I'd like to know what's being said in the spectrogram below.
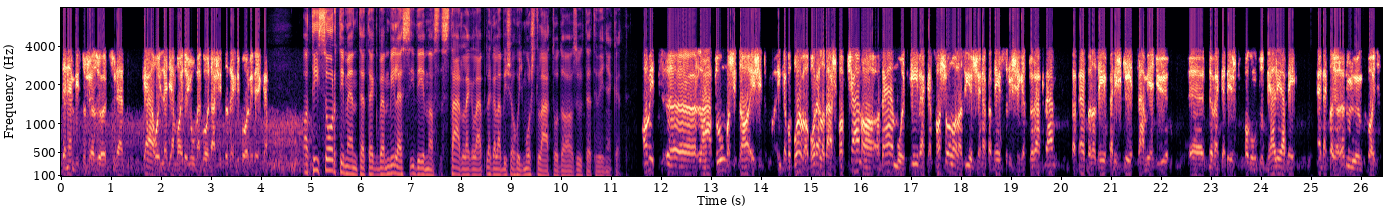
de nem biztos, hogy a zöld szület kell, hogy legyen majd a jó megoldás itt az egri borvidéken. A ti szortimentetekben mi lesz idén a sztár legalább, legalábbis, ahogy most látod az ültetvényeket? Amit ö, látunk, most itt, a, és itt inkább a, bor, a boreladás kapcsán az elmúlt évekhez hasonlóan az írsének a népszerűséget töretlen, tehát ebben az évben is két számjegyű növekedést fogunk tudni elérni. Ennek nagyon örülünk, hogy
